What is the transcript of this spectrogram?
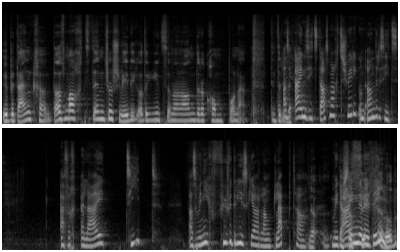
überdenken. Und das macht es dann schon schwierig oder gibt es dann eine andere Komponente? Also einerseits das macht es schwierig und andererseits einfach allein Zeit. Also wenn ich 35 Jahre lang gelebt habe, ja, mit einer Ding, oder?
